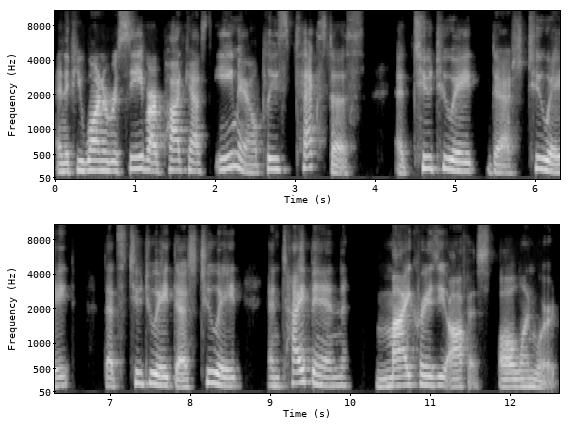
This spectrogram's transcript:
and if you want to receive our podcast email, please text us at 228 28. That's 228 28 and type in my crazy office, all one word.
